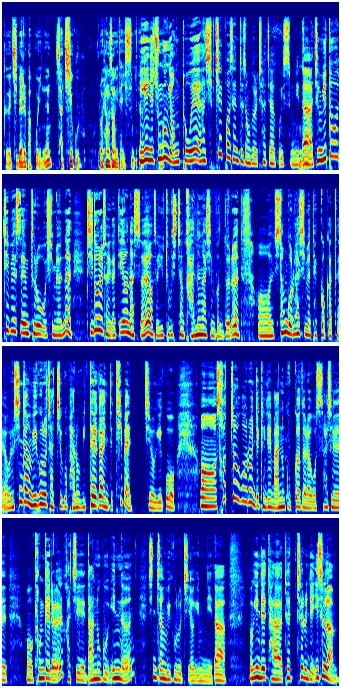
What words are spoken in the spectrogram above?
그 지배를 받고 있는 자치구 로 형성이 돼 있습니다. 이게 이제 중국 영토의 한 17% 정도를 차지하고 있습니다. 지금 유튜브 TBSM 들어오시면은 지도를 저희가 띄워놨어요. 그래서 유튜브 시청 가능하신 분들은 어, 참고를 하시면 될 것 같아요. 그리고 신장 위구르 자치구 바로 밑에가 이제 티벳. 지역이고 어 서쪽으로 이제 굉장히 많은 국가들하고 사실 어 경계를 같이 나누고 있는 신장 위구르 지역입니다. 여기 이제 다 대체로 이제 이슬람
